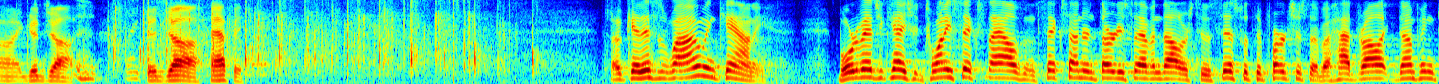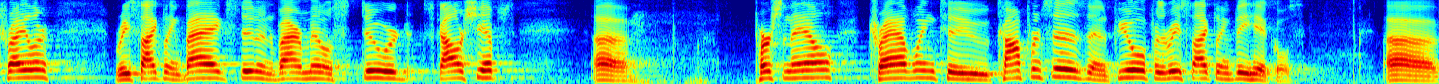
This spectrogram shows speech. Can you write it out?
All right, good job. Good job. Happy. Okay, this is Wyoming County. Board of Education, $26,637 to assist with the purchase of a hydraulic dumping trailer, recycling bags, student environmental steward scholarships, uh, personnel, traveling to conferences, and fuel for the recycling vehicles. Uh,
